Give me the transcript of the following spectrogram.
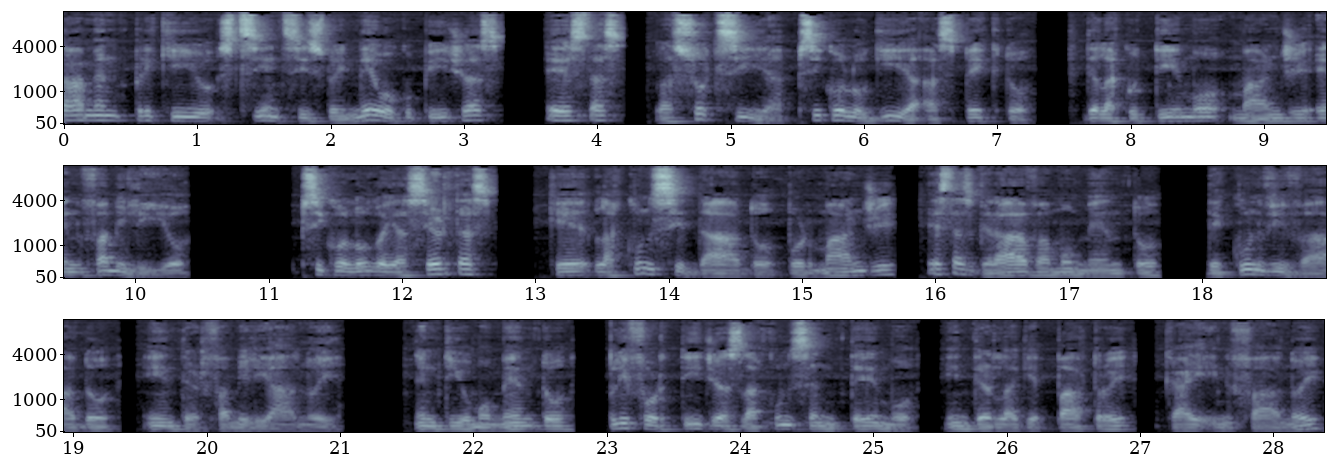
tamen pri kiu sciencistoi ne occupicias estas la socia psicologia aspecto de la cutimo mangi en familio. Psicologoi assertas che la considado por mangi estas grava momento de convivado inter familianoi. En tiu momento pli fortigas la consentemo inter la gepatroi kaj infanoj,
